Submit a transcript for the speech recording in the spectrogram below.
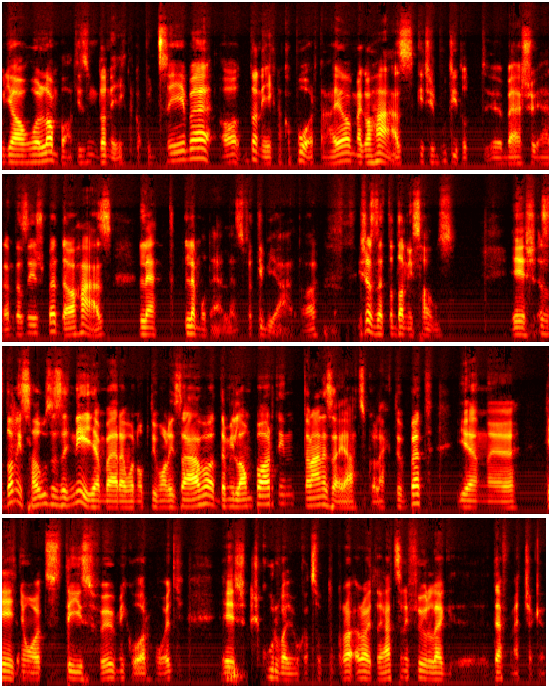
ugye ahol lampartizunk Danéknak a pincébe, a Danéknak a portája, meg a ház kicsit butított belső elrendezésbe, de a ház lett lemodellezve Tibi által. És ez lett a Danis House. És ez a Danis House, ez egy négy emberre van optimalizálva, de mi Lampartin talán ezzel játszuk a legtöbbet, ilyen 7-8-10 fő, mikor, hogy, és, és kurva jókat szoktuk rajta játszani, főleg deathmatcheket.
